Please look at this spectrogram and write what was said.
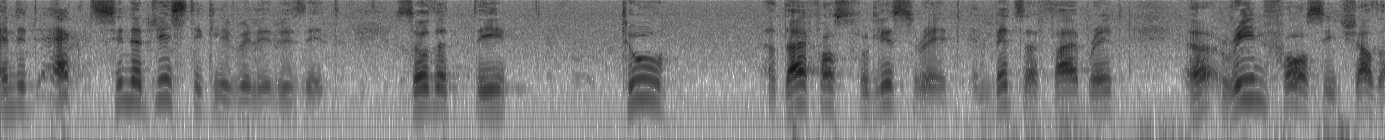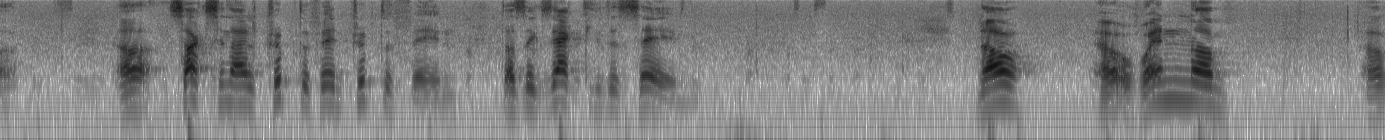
and it acts synergistically with it, so that the two uh, diphosphoglycerate and bezafibrate uh, reinforce each other. Uh, succinyl tryptophan tryptophan does exactly the same. Now, uh, when um, uh,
